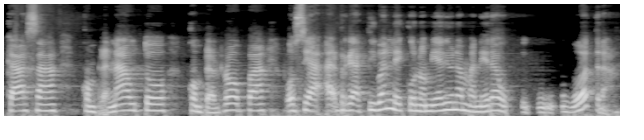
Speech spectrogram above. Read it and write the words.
casa, compran auto, compran ropa, o sea, reactivan la economía de una manera u, otra.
